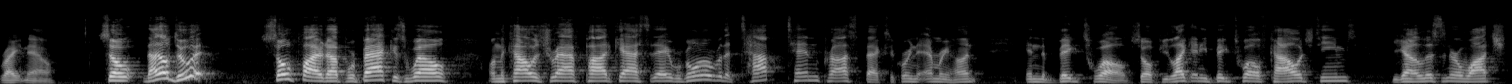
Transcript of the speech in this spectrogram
right now. So that'll do it. So fired up. We're back as well on the College Draft Podcast today. We're going over the top 10 prospects, according to Emory Hunt, in the Big 12. So if you like any Big 12 college teams, you got to listen or watch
